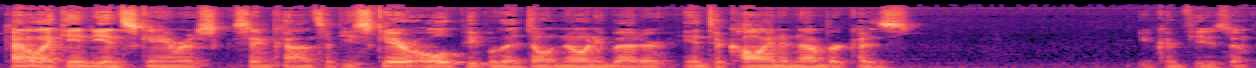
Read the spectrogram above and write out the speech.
kind of like Indian scammers, same concept. You scare old people that don't know any better into calling a number because you confuse them,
